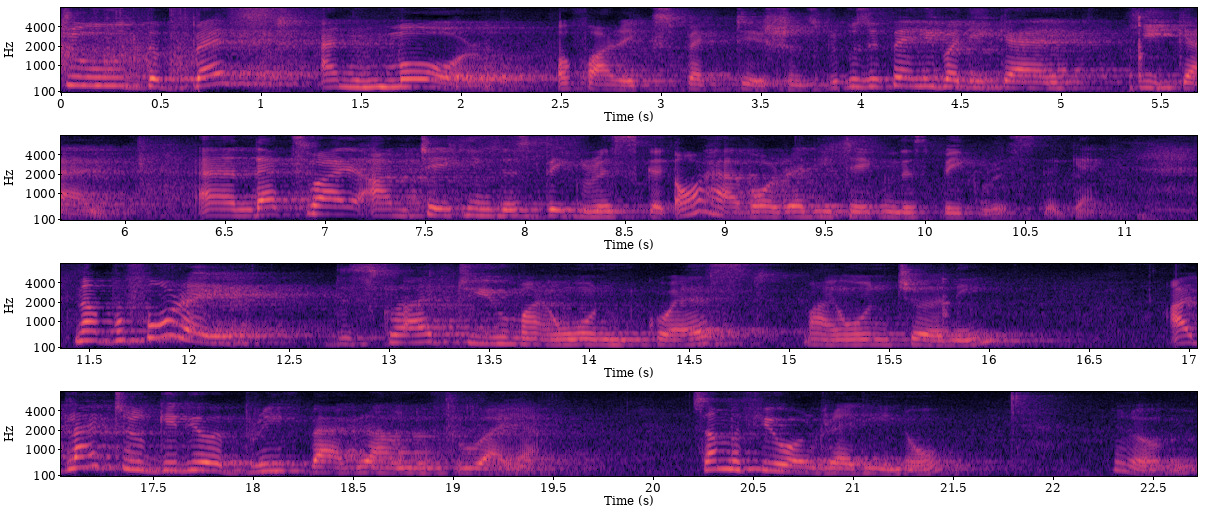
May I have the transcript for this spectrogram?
to the best and more of our expectations because if anybody can, he can. And that's why I'm taking this big risk, or have already taken this big risk again. Now, before I describe to you my own quest, my own journey, I'd like to give you a brief background of who I am. Some of you already know. You know,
